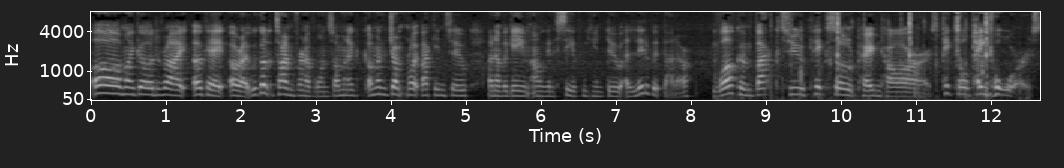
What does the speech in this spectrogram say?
oh my god, right. Okay, alright, we've got time for another one, so I'm gonna I'm gonna jump right back into another game and we're gonna see if we can do a little bit better. Welcome back to Pixel Painters. Pixel Painters.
